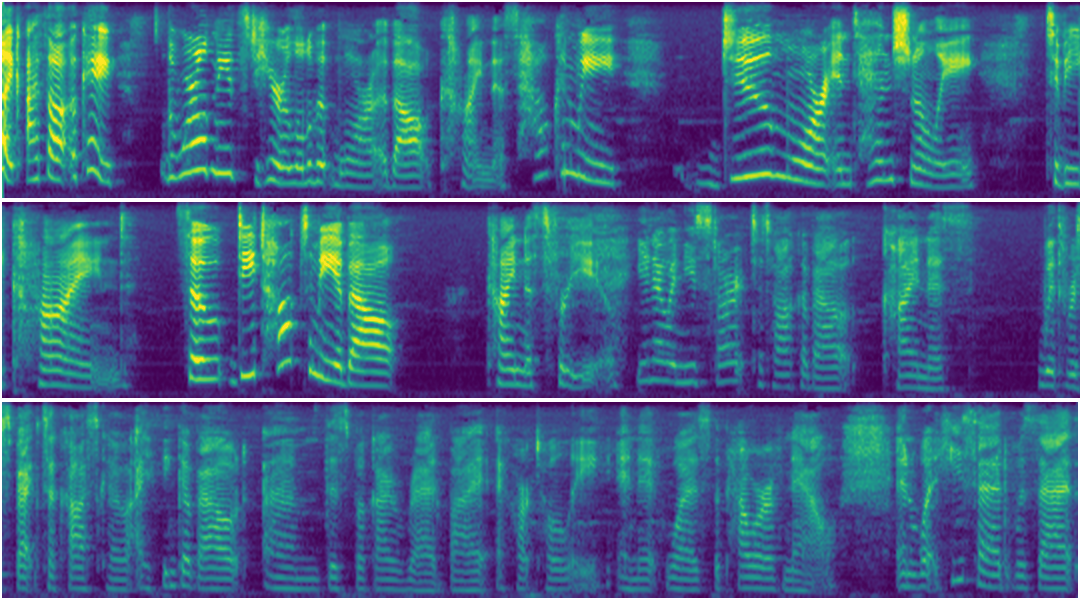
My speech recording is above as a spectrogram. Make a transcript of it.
like I thought, okay, the world needs to hear a little bit more about kindness. How can we do more intentionally to be kind? So, Dee, talk to me about kindness for you. You know, when you start to talk about kindness with respect to Costco, I think about um, this book I read by Eckhart Tolle, and it was The Power of Now. And what he said was that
